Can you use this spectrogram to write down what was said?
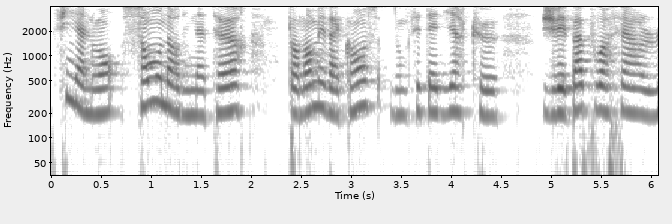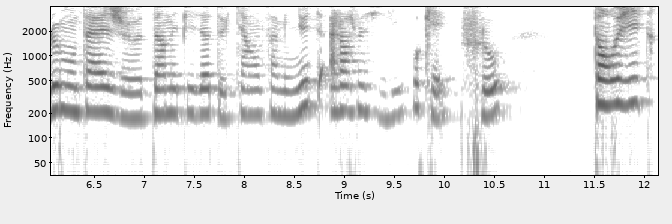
finalement sans mon ordinateur pendant mes vacances. Donc, c'est-à-dire que je vais pas pouvoir faire le montage d'un épisode de 45 minutes. Alors, je me suis dit, ok, Flo, t'enregistres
